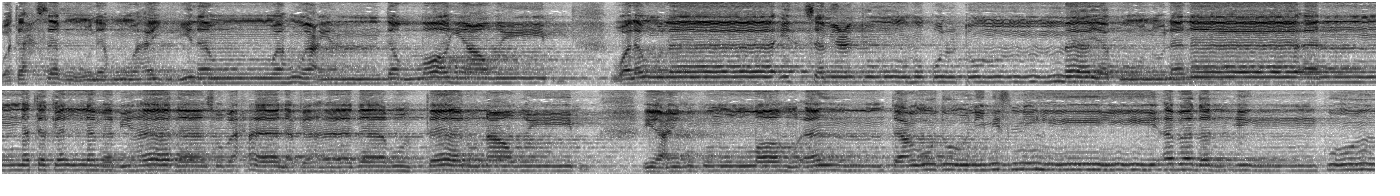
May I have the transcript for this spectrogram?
وتحسبونه هينا وهو عند الله عظيم. ولولا إذ سمعتموه قلتم ما يكون لنا أن نتكلم بهذا؟ سبحانك هذا بهتان عظيم. يعظكم الله أن تعودوا لمثله أبدا إن كنتم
